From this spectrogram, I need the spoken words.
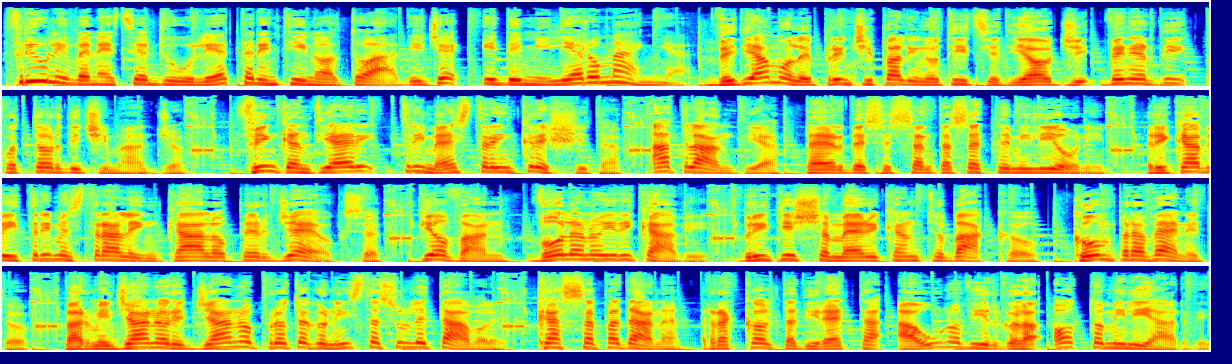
Friuli Venezia Giulia, Trentino Alto Adige ed Emilia Romagna. Vediamo le principali notizie di oggi, venerdì 14 maggio. Fincantieri, trimestre in crescita. Atlantia perde 67 milioni. Ricavi trimestrale in calo per Geox. Piovan, volano i ricavi. British American Tobacco, compra Veneto. Parmigiano Reggiano protagonista sulle tavole tavole. Cassa Padana, raccolta diretta a 1,8 miliardi.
